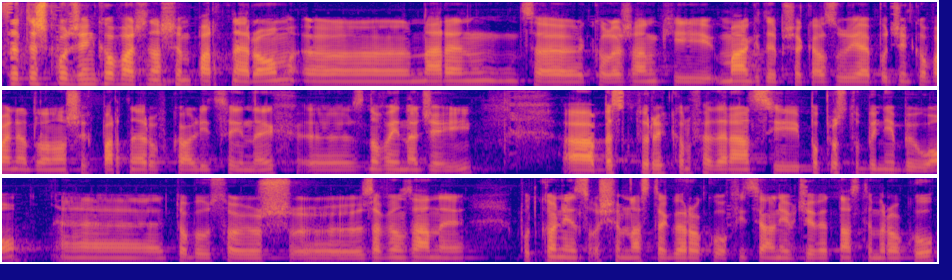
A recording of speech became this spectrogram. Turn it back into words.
Chcę też podziękować naszym partnerom. E, Na ręce koleżanki Magdy przekazuję podziękowania dla naszych partnerów koalicyjnych e, z Nowej Nadziei, bez których Konfederacji po prostu by nie było. E, To był sojusz e, zawiązany pod koniec 18 roku, oficjalnie w 19 roku,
